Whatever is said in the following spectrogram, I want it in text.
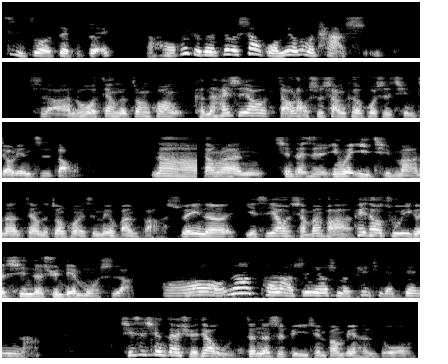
自己做的对不对，然后会觉得这个效果没有那么踏实。是啊，如果这样的状况，可能还是要找老师上课或是请教练指导。那当然，现在是因为疫情嘛，那这样的状况也是没有办法，所以呢，也是要想办法配套出一个新的训练模式啊。哦，那彭老师，你有什么具体的建议吗？其实现在学跳舞真的是比以前方便很多。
